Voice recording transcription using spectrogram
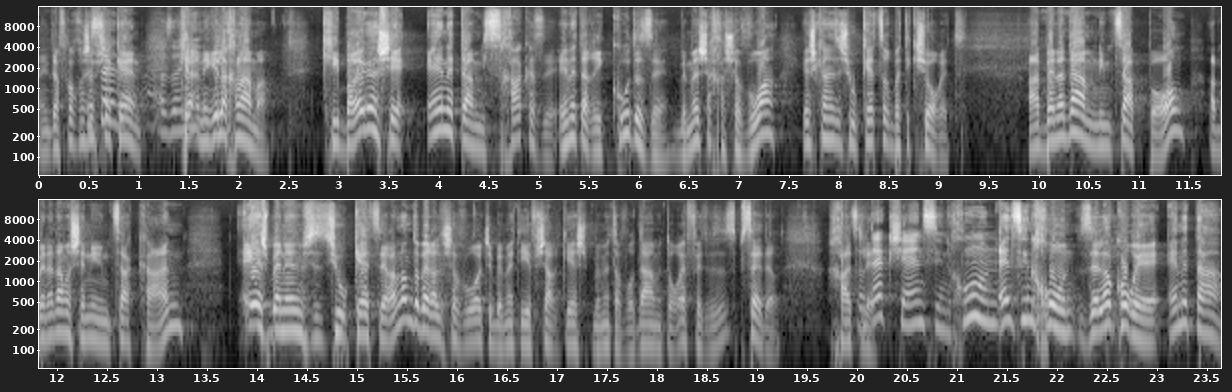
אני דווקא חושב בסדר, שכן. אז כי אני- אני אגיד לך למה. כי ברגע שאין את המשחק הזה, אין את הריקוד הזה במשך השבוע, יש כאן איזשהו קצר בתקשורת. הבן אדם נמצא פה, הבן אדם השני נמצא כאן, יש ביניהם איזשהו קצר, אני לא מדבר על שבועות שבאמת אי אפשר, כי יש באמת עבודה מטורפת וזה זה בסדר. אחת ל... צודק שאין סנכרון, אין סנכרון, זה לא קורה, אין את ה...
